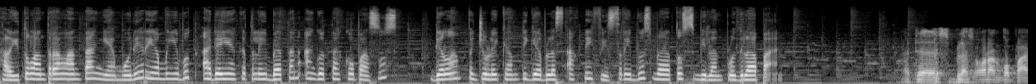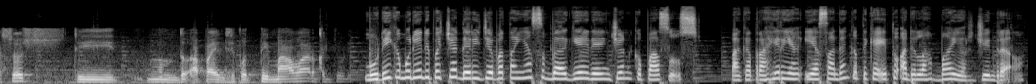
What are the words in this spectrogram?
Hal itu lantaran lantangnya Munir yang menyebut adanya keterlibatan anggota Kopassus dalam penculikan 13 aktivis 1998. Ada 11 orang Kopassus di membentuk apa yang disebut tim mawar penculik. Muhdi kemudian dipecat dari jabatannya sebagai Danjen Kopassus. Pangkat terakhir yang ia sandang ketika itu adalah Mayor Jenderal.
